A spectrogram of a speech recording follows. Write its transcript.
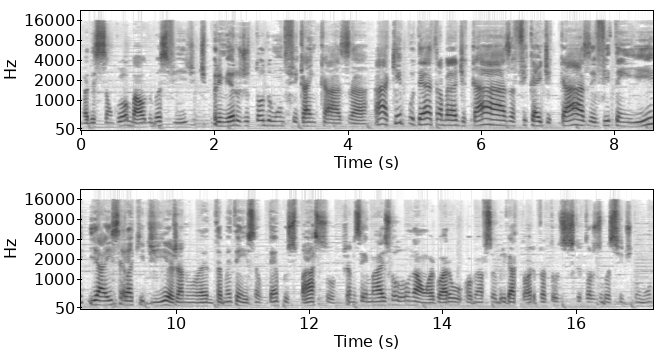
uma decisão global do BuzzFeed, de primeiro de todo mundo ficar em casa. Ah, quem puder trabalhar de casa, fica aí de casa, evitem ir. E aí, sei lá que dia, já não é, também tem isso, né? O tempo, o espaço, já não sei mais, rolou não. Agora o home office é obrigatório para todos os escritórios do BuzzFeed do mundo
